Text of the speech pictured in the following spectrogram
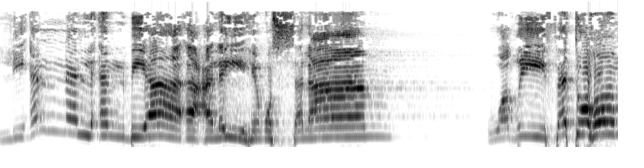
لأن الأنبياء عليهم السلام وظيفتهم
